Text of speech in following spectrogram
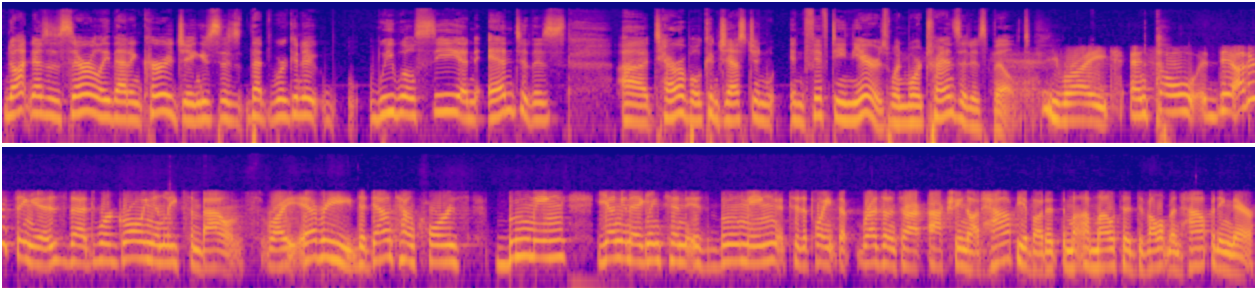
not necessarily that encouraging, is that we're going to we will see an end to this uh, terrible congestion in 15 years when more transit is built. Right. And so the other thing is that we're growing in leaps and bounds, right? Every, the downtown core is booming. Yonge and Eglinton is booming to the point that residents are actually not happy about it, the amount of development happening there.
